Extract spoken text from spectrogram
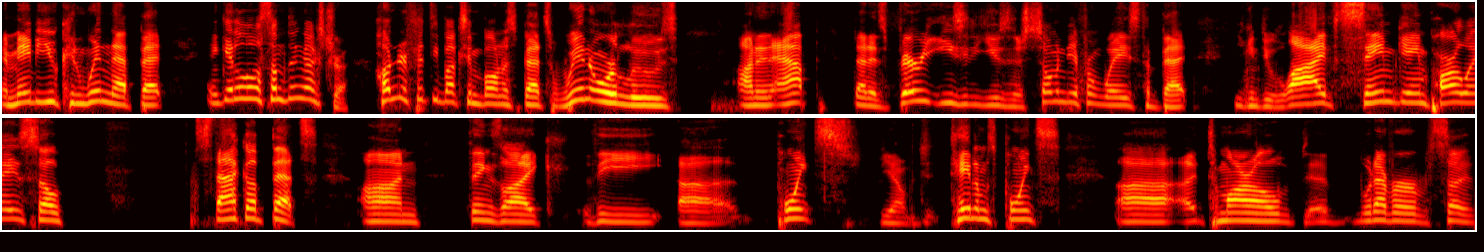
And maybe you can win that bet and get a little something extra. 150 bucks in bonus bets, win or lose on an app that is very easy to use. And there's so many different ways to bet. You can do live same game parlays. So stack up bets on things like the uh, points, you know, Tatum's points uh, uh, tomorrow, uh, whatever. So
